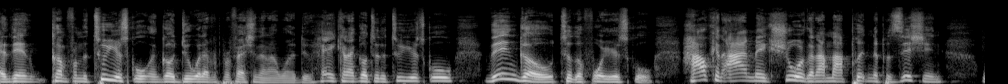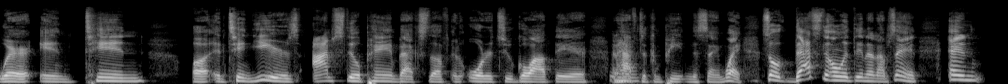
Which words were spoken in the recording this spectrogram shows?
And then come from the two year school and go do whatever profession that I want to do. Hey, can I go to the two year school? Then go to the four year school. How can I make sure that I'm not put in a position where in 10 uh, in 10 years, I'm still paying back stuff in order to go out there and have to compete in the same way. So that's the only thing that I'm saying. And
